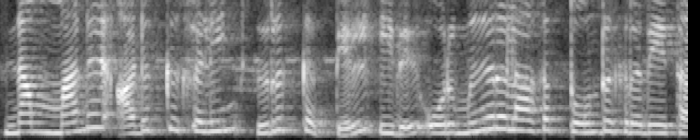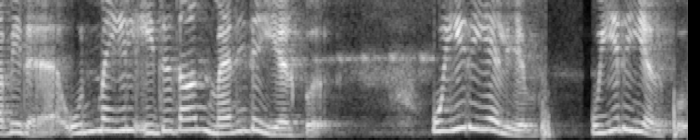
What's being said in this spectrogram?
நம் மன அடுக்குகளின் இறுக்கத்தில் இது ஒரு மீறலாக தோன்றுகிறதே தவிர உண்மையில் இதுதான் மனித இயல்பு. உயிரியல் உயிரியல்பு.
